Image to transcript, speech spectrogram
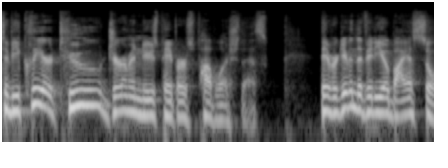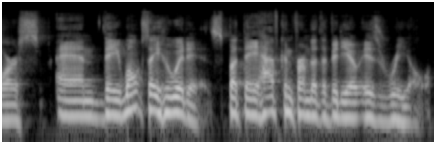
To be clear, two German newspapers published this. They were given the video by a source and they won't say who it is, but they have confirmed that the video is real.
